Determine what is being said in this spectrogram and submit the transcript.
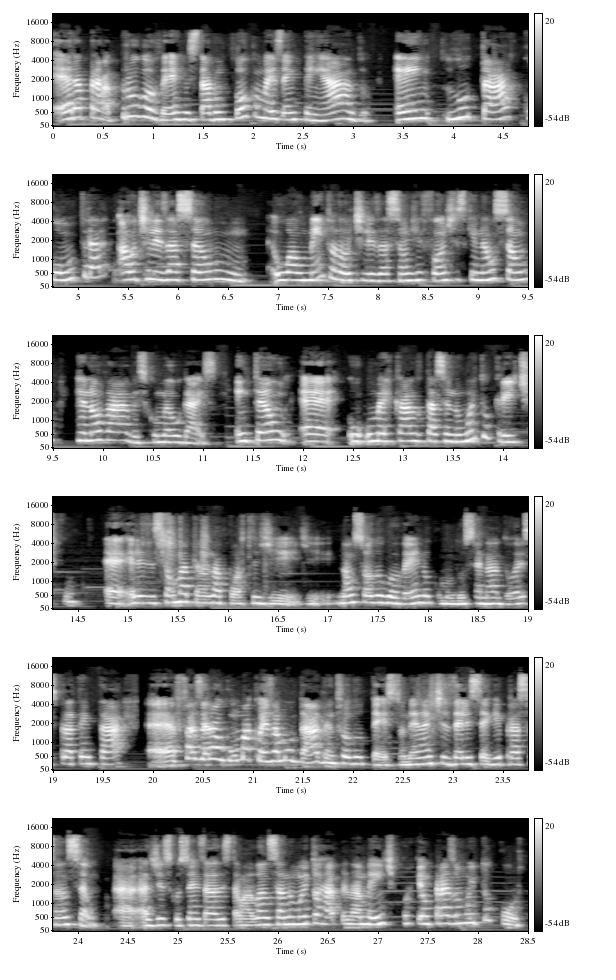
era para o governo estar um pouco mais empenhado em lutar contra a utilização, o aumento da utilização de fontes que não são renováveis, como é o gás. Então, é, o, o mercado está sendo muito crítico é, eles estão batendo na porta de, de, não só do governo, como dos senadores, para tentar é, fazer alguma coisa mudar dentro do texto, né, antes dele seguir para a sanção. as discussões elas estão avançando muito rapidamente, porque é um prazo muito curto.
